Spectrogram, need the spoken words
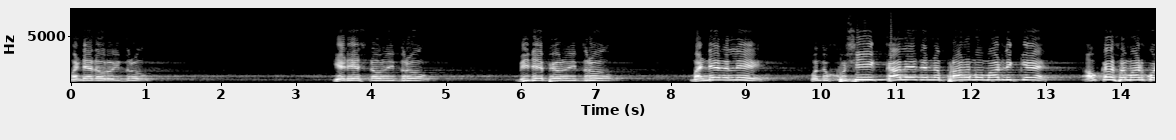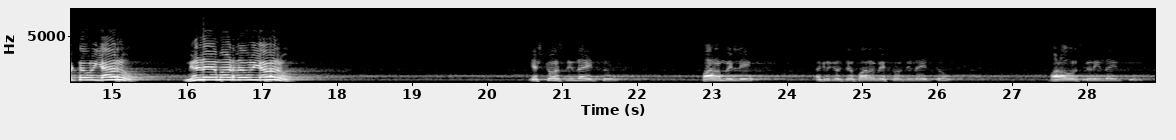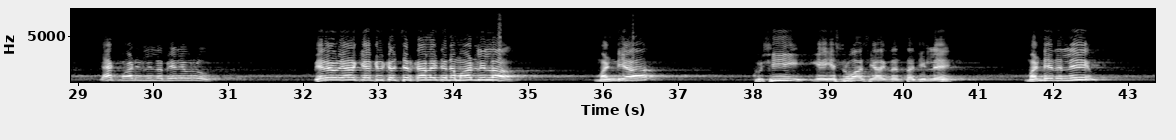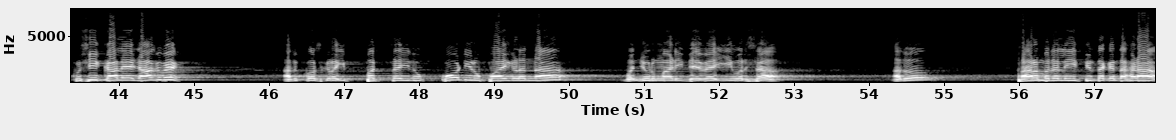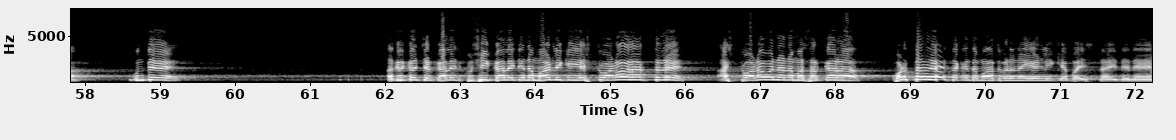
ಮಂಡ್ಯದವರು ಇದ್ರು, ಜೆ ಡಿ ಎಸ್ನವರು ಇದ್ರು ಬಿಜೆಪಿಯವರು ಇದ್ರು ಮಂಡ್ಯದಲ್ಲಿ ಒಂದು ಕೃಷಿ ಕಾಲೇಜನ್ನು ಪ್ರಾರಂಭ ಮಾಡಲಿಕ್ಕೆ ಅವಕಾಶ ಮಾಡಿಕೊಟ್ಟವರು ಯಾರು? ನಿರ್ಣಯ ಮಾಡಿದವರು ಯಾರು? ಎಷ್ಟು ವರ್ಷದಿಂದ ಇತ್ತು ಫಾರಂ ಇಲ್ಲಿ? ಅಗ್ರಿಕಲ್ಚರ್ ಫಾರಂ ಎಷ್ಟು ವರ್ಷದಿಂದ ಇತ್ತು? ಬಹಳ ವರ್ಷಗಳಿಂದ ಇತ್ತು. ಯಾಕೆ ಮಾಡಿರಲಿಲ್ಲ ಬೇರೆಯವರು? ಬೇರೆಯವರು ಯಾಕೆ ಅಗ್ರಿಕಲ್ಚರ್ ಕಾಲೇಜನ್ನು ಮಾಡಲಿಲ್ಲ? ಮಂಡ್ಯ ಕೃಷಿಗೆ ಹೆಸರುವಾಸಿಯಾಗಿದ್ದಂಥ ಜಿಲ್ಲೆ ಮಂಡ್ಯದಲ್ಲಿ ಕೃಷಿ ಕಾಲೇಜ್ ಆಗಬೇಕು. ಅದಕ್ಕೋಸ್ಕರ ಇಪ್ಪತ್ತೈದು ಕೋಟಿ ರೂಪಾಯಿಗಳನ್ನು ಮಂಜೂರು ಮಾಡಿದ್ದೇವೆ ಈ ವರ್ಷ. ಅದು ಪ್ರಾರಂಭದಲ್ಲಿ ಇಟ್ಟಿರ್ತಕ್ಕಂಥ ಹಣ. ಮುಂದೆ ಅಗ್ರಿಕಲ್ಚರ್ ಕಾಲೇಜ್ ಕೃಷಿ ಕಾಲೇಜನ್ನು ಮಾಡಲಿಕ್ಕೆ ಎಷ್ಟು ಹಣ ಆಗ್ತದೆ? ಅಷ್ಟು ಹಣವನ್ನು ನಮ್ಮ ಸರ್ಕಾರ ಕೊಡ್ತದೆ ಅಂತಕ್ಕಂಥ ಮಾತುಗಳನ್ನು ಹೇಳಲಿಕ್ಕೆ ಬಯಸ್ತಾ ಇದ್ದೇನೆ.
